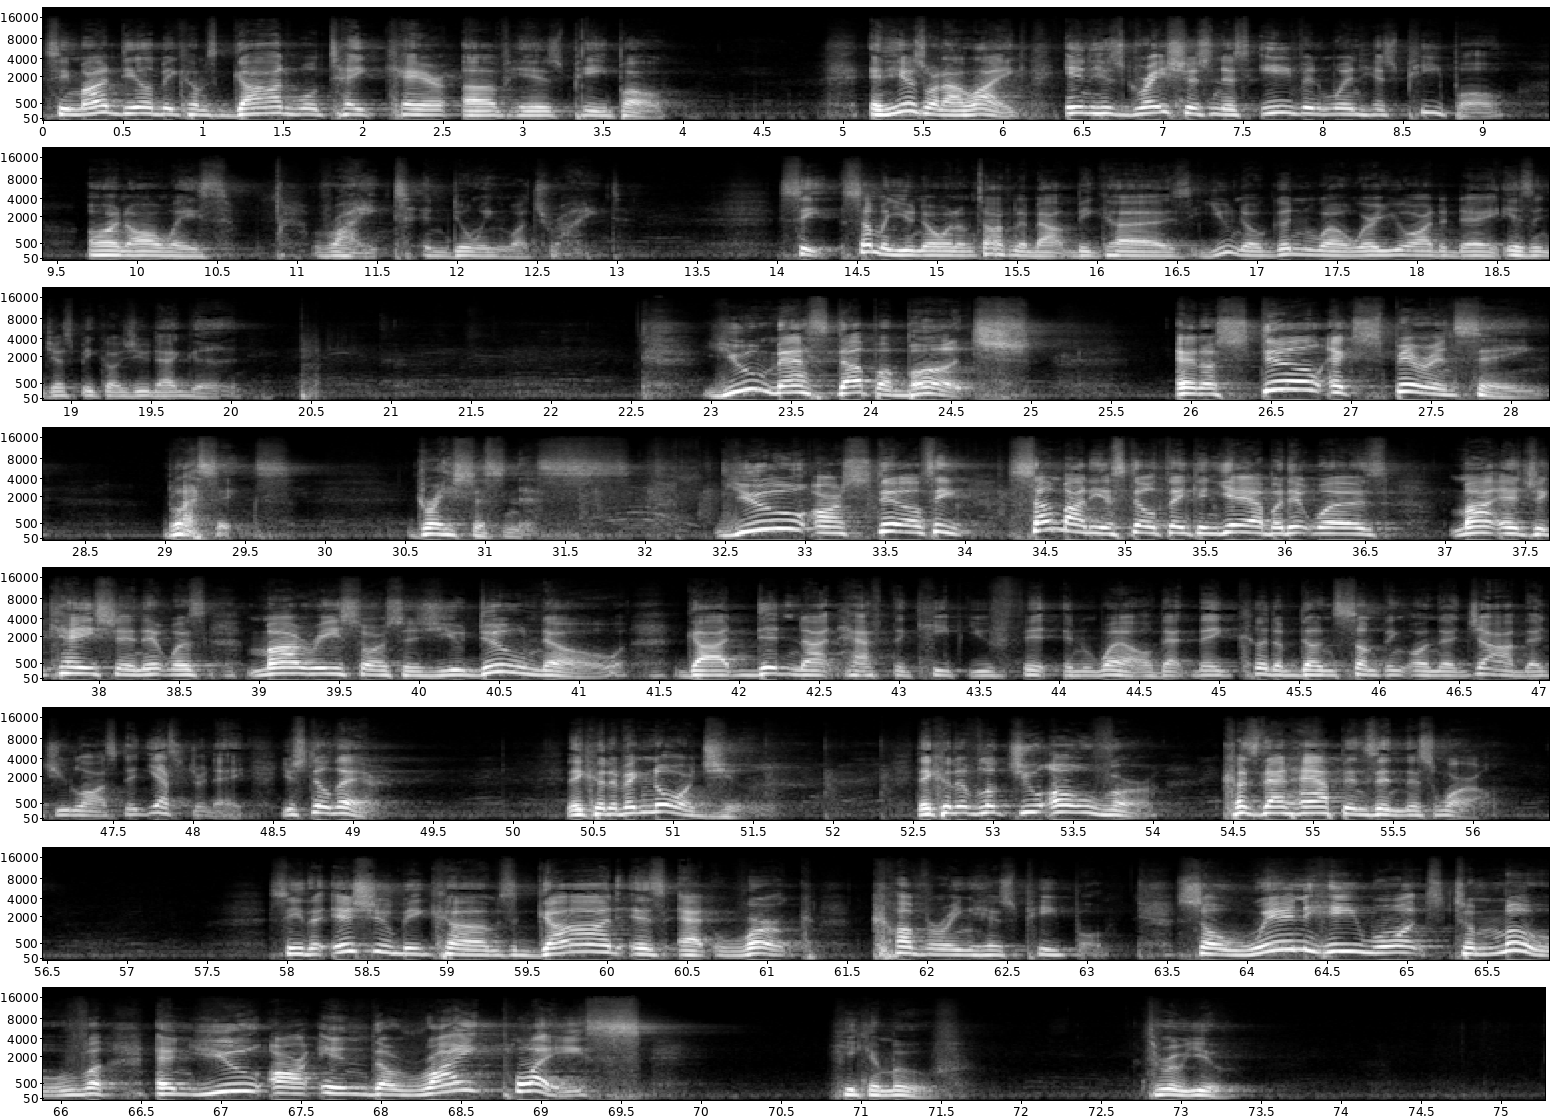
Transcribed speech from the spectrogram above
See, my deal becomes God will take care of his people. And here's what I like in his graciousness, even when his people aren't always right in doing what's right. See, some of you know what I'm talking about because you know good and well where you are today isn't just because you're that good. You messed up a bunch and are still experiencing blessings graciousness. You are still, see, somebody is still thinking, yeah, but it was my education, it was my resources. You do know God did not have to keep you fit and well, that they could have done something on that job that you lost it yesterday. You're still there. They could have ignored you, they could have looked you over, because that happens in this world. See, the issue becomes God is at work covering his people. So when he wants to move and you are in the right place, he can move through you.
